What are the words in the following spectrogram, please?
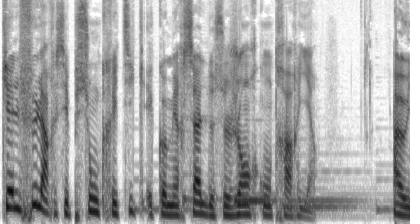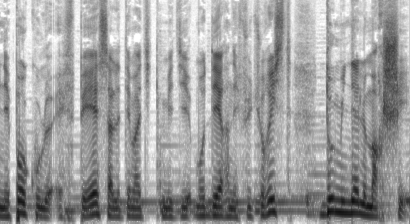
quelle fut la réception critique et commerciale de ce genre contrarien? À une époque où le FPS, à la thématique moderne et futuriste, dominait le marché.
